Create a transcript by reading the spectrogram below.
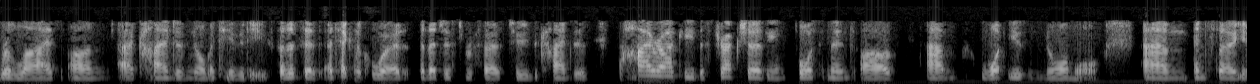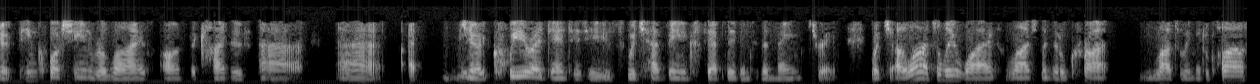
relies on a kind of normativity. So that's a, a technical word, but that just refers to the kind of hierarchy, the structure, the enforcement of um, what is normal. Um, and so you know, pinkwashing relies on the kind of uh, uh, you know, queer identities which have been accepted into the mainstream, which are largely white, largely middle, class, largely middle class,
